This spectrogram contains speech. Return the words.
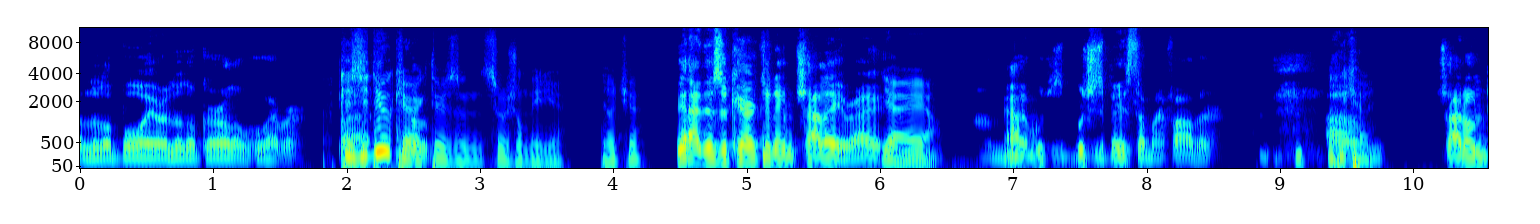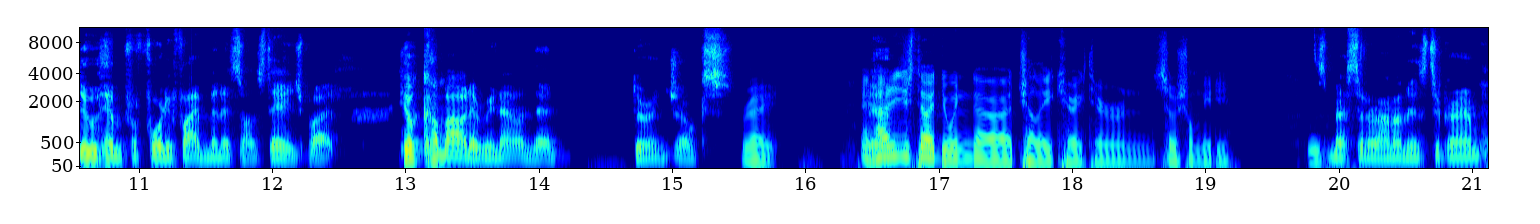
a little boy or a little girl or whoever. Because you do characters on social media, don't you? Yeah, there's a character named Chalet, right? Yeah, yeah, yeah. Um, Yeah. which is which is based on my father. Okay. Um, so I don't do him for 45 minutes on stage, but he'll come out every now and then during jokes. Right. And Yeah. how did you start doing the Chile character on social media? He's messing around on Instagram.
